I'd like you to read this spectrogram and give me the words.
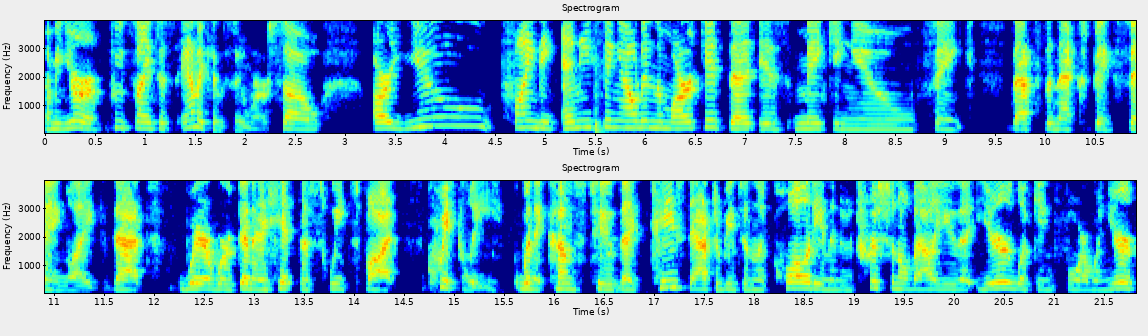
I mean, you're a food scientist and a consumer, so are you finding anything out in the market that is making you think? That's the next big thing. Like that's where we're going to hit the sweet spot quickly when it comes to the taste attributes and the quality and the nutritional value that you're looking for when you're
